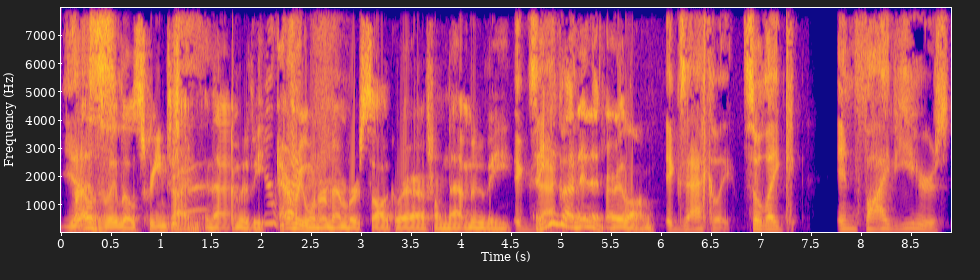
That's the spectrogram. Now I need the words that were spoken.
yes, relatively little screen time in that movie. Right. Everyone remembers Saw Gerrera from that movie. Exactly. And he's not in it very long. exactly. So, like, in five years,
